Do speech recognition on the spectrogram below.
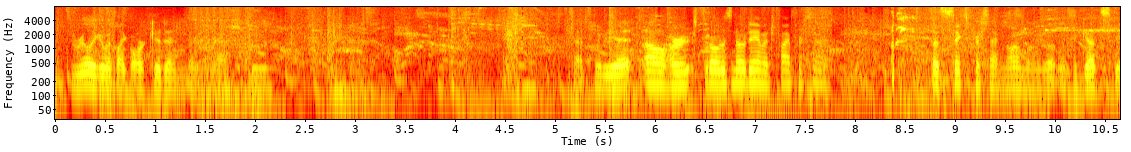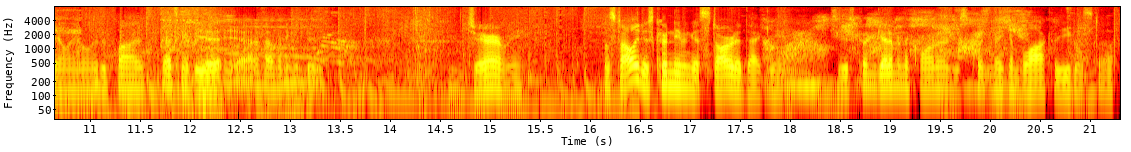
It's really good with like Orchid and, and Rash too. That's gonna be it. Oh, her throw does no damage, 5%. That's 6% normally, but with the gut scaling, it only did 5. That's gonna be it. Yeah, nothing he can do. Geremy. Stolly just couldn't even get started that game. You just couldn't get him in the corner, just couldn't make him block the eagle stuff.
